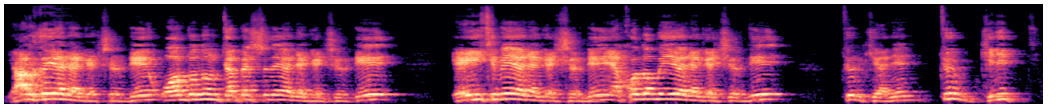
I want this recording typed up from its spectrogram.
Yargıyı ele geçirdi, ordunun tepesini ele geçirdi, eğitimi ele geçirdi, ekonomiyi ele geçirdi. Türkiye'nin tüm kilit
